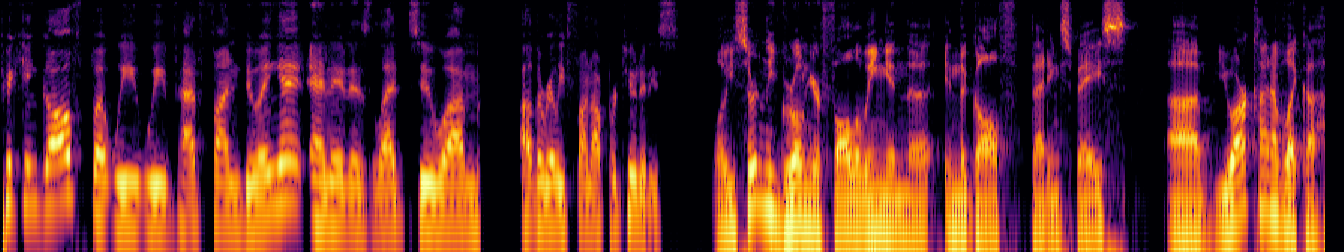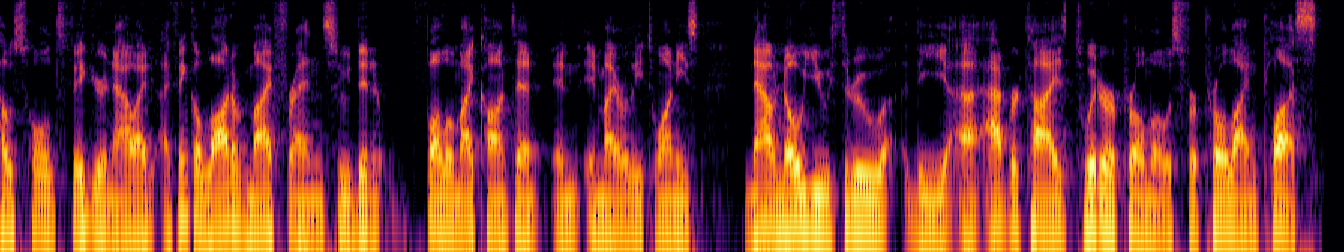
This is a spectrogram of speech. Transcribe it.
picking golf, but we we've had fun doing it, and it has led to um, other really fun opportunities. Well, you've certainly grown your following in the in the golf betting space. Uh, you are kind of like a household figure now. I, I think a lot of my friends who didn't follow my content in in my early twenties now know you through the uh, advertised Twitter promos for Proline Plus.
